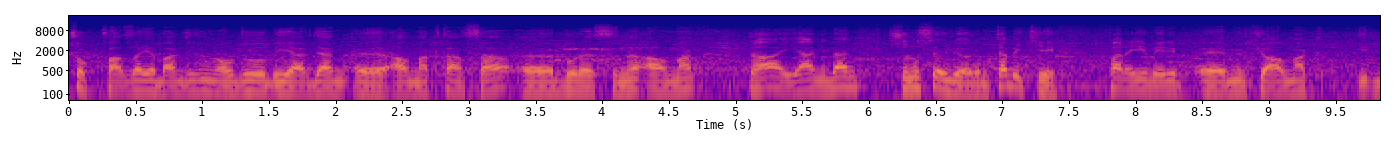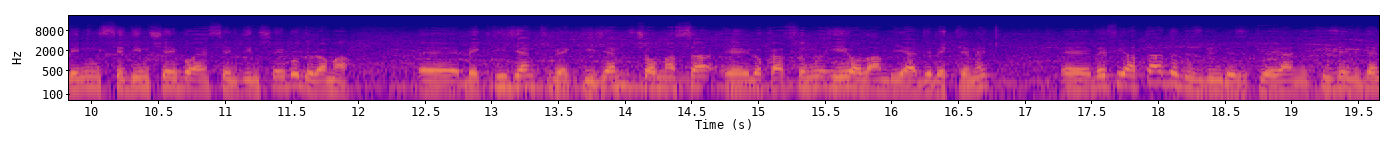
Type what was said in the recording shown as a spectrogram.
çok fazla yabancının olduğu bir yerden almaktansa burasını almak daha iyi. Yani ben şunu söylüyorum. Tabii ki parayı verip e, mülkü almak benim istediğim şey bu, en sevdiğim şey budur ama e, bekleyeceğim ki bekleyeceğim. Hiç olmazsa e, lokasyonu iyi olan bir yerde beklemek. E, ve fiyatlar da düzgün gözüküyor. Yani 250'den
